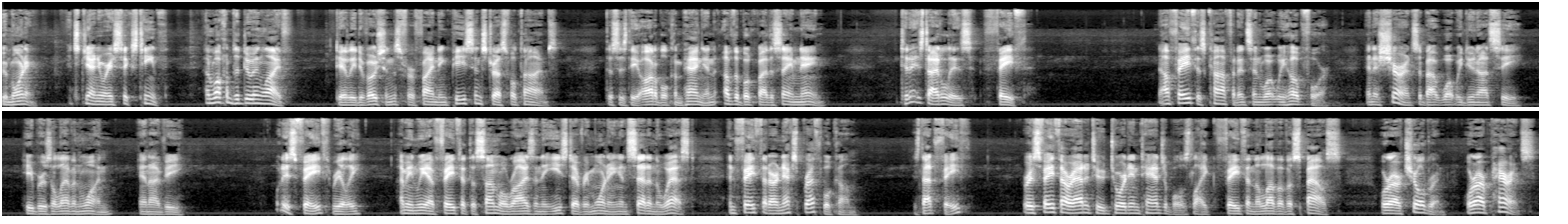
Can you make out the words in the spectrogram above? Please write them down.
Good morning. It's January 16th, and welcome to Doing Life, daily devotions for finding peace in stressful times. This is the audible companion of the book by the same name. Today's title is Faith. Now, faith is confidence in what we hope for, and assurance about what we do not see. Hebrews 11:1 NIV. What is faith, really? I mean, we have faith that the sun will rise in the east every morning and set in the west, and faith that our next breath will come. Is that faith? Or is faith our attitude toward intangibles like faith in the love of a spouse, or our children, or our parents?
